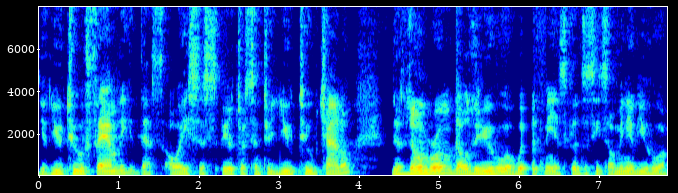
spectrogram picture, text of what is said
your YouTube family. That's Oasis Spiritual Center YouTube channel. The Zoom room. Those of you who are with me, it's good to see so many of you who have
